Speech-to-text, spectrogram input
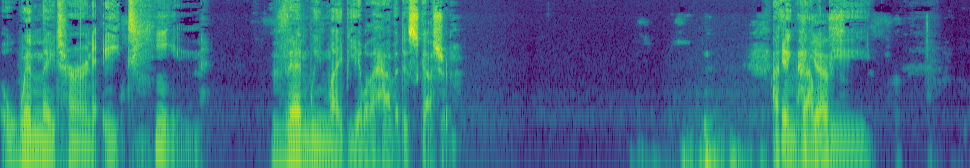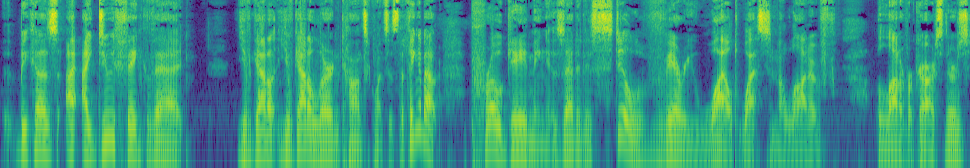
when they turn 18, then we might be able to have a discussion. I think I that would be because I, I do think that you've got to you've got to learn consequences. The thing about pro gaming is that it is still very wild west in a lot of a lot of regards. There's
